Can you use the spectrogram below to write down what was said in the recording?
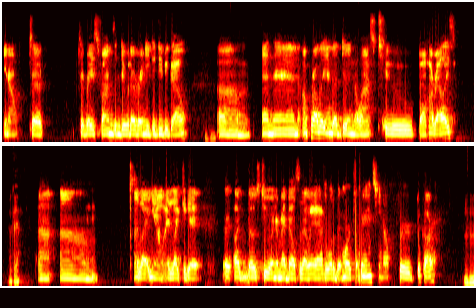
You know to to raise funds and do whatever I need to do to go. Mm-hmm. Um, and then I'll probably end up doing the last two Baja rallies. Okay. Uh, um, I like you know I like to get uh, uh, those two under my belt so that way I have a little bit more experience, you know, for Dakar. Mm-hmm.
